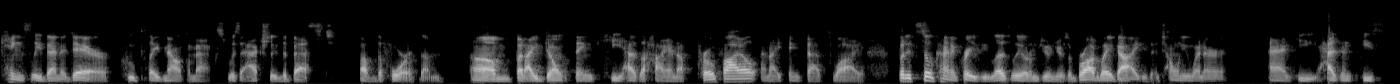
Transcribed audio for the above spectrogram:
Kingsley Ben-Adir, who played Malcolm X, was actually the best of the four of them. Um, but I don't think he has a high enough profile, and I think that's why. But it's still kind of crazy. Leslie Odom Jr. is a Broadway guy. He's a Tony winner, and he hasn't. He's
